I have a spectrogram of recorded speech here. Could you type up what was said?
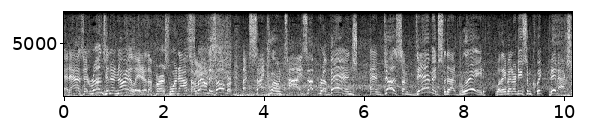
And as it runs an Annihilator, the first one out, the round is over. But Cyclone ties up Revenge and does some damage to that blade. Well, they better do some quick pit action.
